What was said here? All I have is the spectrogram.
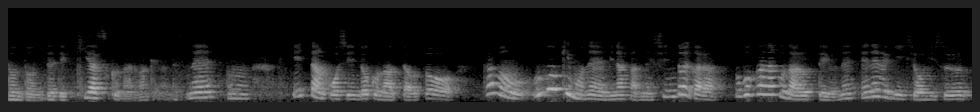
どんどん出てきやすくなるわけなんですね。うん。一旦こうしんどくなっちゃうと多分動きもね皆さんねしんどいから動かなくなるっていうねエネルギー消費する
